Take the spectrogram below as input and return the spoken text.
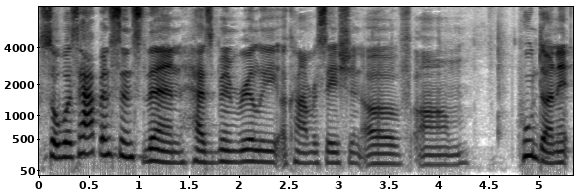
So what's happened since then has been really a conversation of um, who done it,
